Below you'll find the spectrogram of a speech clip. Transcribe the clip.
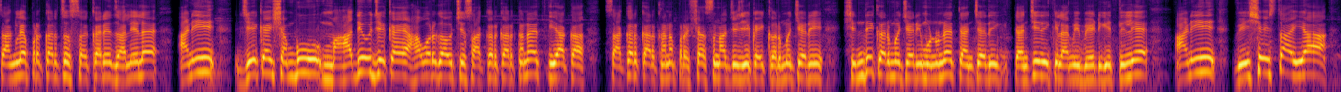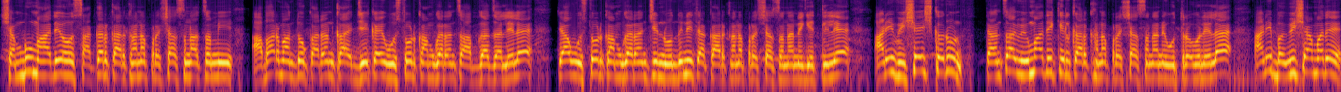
चांगल्या प्रकारचं सहकार्य झालेलं आहे. आणि जे काही शंभू महादेव जे काही हावरगावचे साखर कारखाना आहेत या का साखर कारखाना प्रशासनाचे जे काही कर्मचारी शिंदे कर्मचारी म्हणून आहेत त्यांच्या दे- त्यांची देखील आम्ही भेट घेतलेली आहे. आणि विशेषतः या शंभू महादेव साखर कारखाना प्रशासनाचं मी आभार मानतो. कारण काय जे काही ऊसतोड कामगारांचा अपघात झालेला आहे त्या ऊसतोड कामगारांची नोंदणी त्या कारखाना प्रशासनाने घेतलेली आहे. आणि विशेष करून त्यांचा विमा देखील कारखाना प्रशासनाने उतरवलेला आहे. आणि भविष्यामध्ये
